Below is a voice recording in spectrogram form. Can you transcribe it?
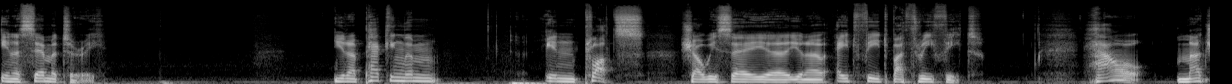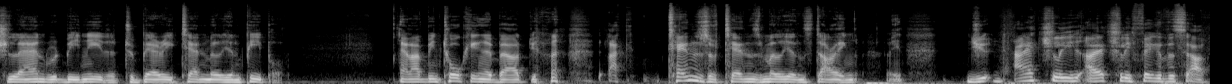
in a cemetery, you know, packing them in plots, shall we say, uh, you know, eight feet by three feet, how much land would be needed to bury 10 million people? And I've been talking about you know, like tens of tens millions dying. I mean, you, I actually, I actually figured this out,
